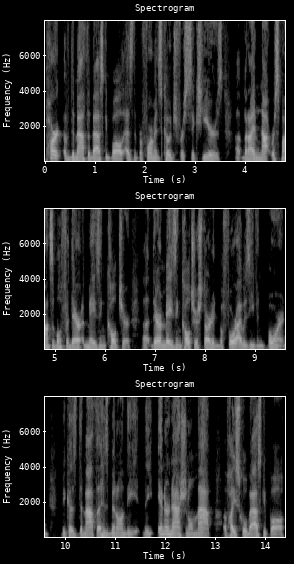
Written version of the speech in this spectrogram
part of DeMatha basketball as the performance coach for six years, uh, but I am not responsible for their amazing culture. Uh, their amazing culture started before I was even born because DeMatha has been on the the international map of high school basketball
